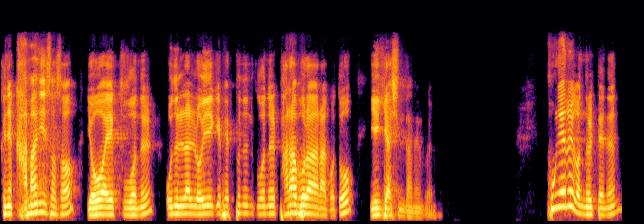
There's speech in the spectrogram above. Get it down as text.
그냥 가만히 서서 여호와의 구원을 오늘날 너희에게 베푸는 구원을 바라보라라고도 얘기하신다는 거예요. 홍해를 건널 때는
